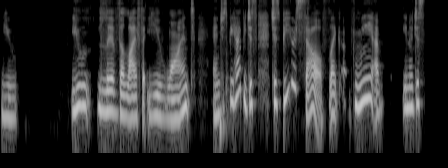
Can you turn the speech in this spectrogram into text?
you. You live the life that you want, and just be happy. Just, just be yourself. Like for me, I, you know, just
